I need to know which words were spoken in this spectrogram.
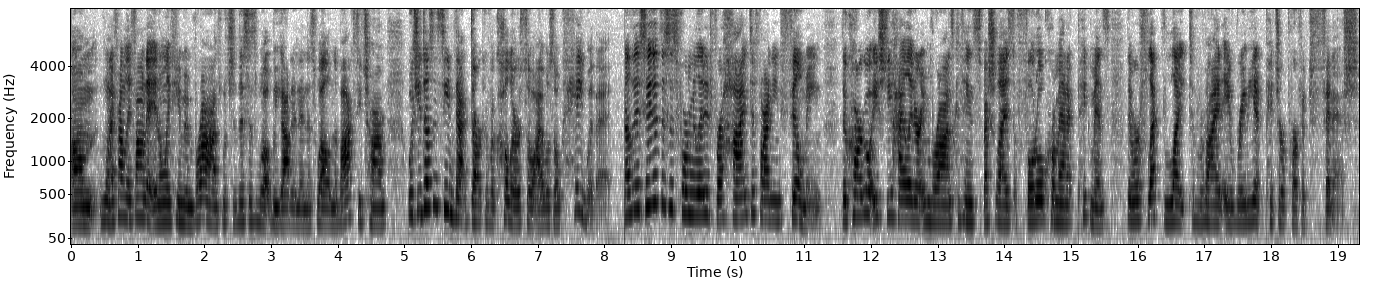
Um, when I finally found it, it only came in bronze, which this is what we got it in as well in the BoxyCharm, which it doesn't seem that dark of a color, so I was okay with it. Now they say that this is formulated for high defining filming. The Cargo HD highlighter in bronze contains specialized photochromatic pigments that reflect light to provide a radiant picture perfect finish.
